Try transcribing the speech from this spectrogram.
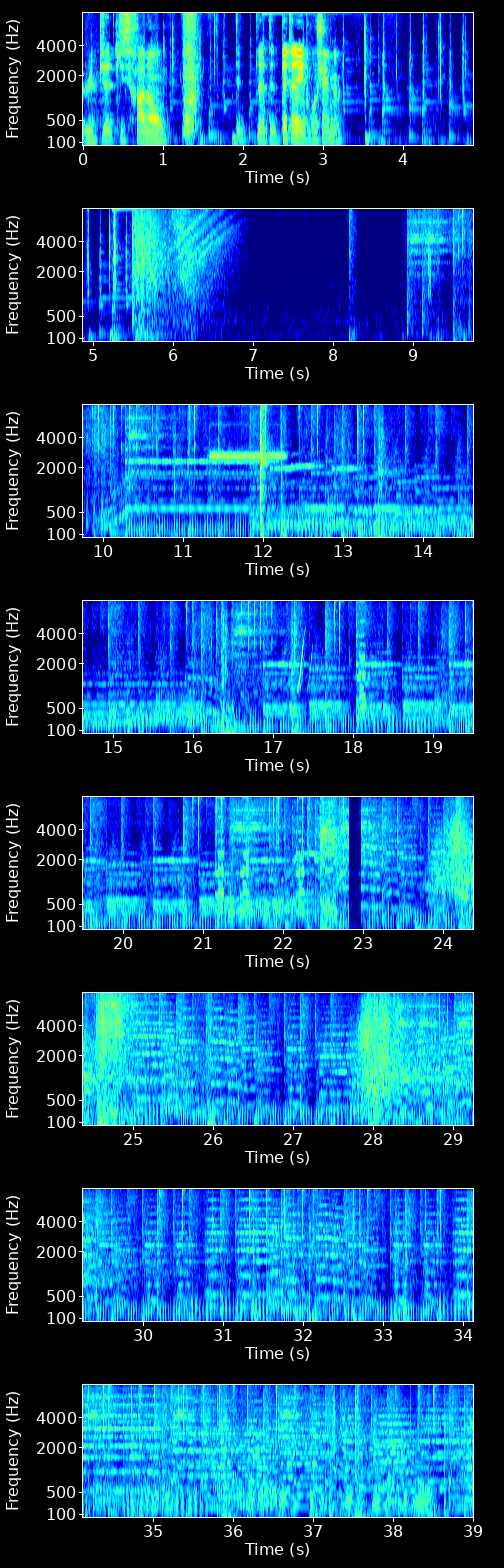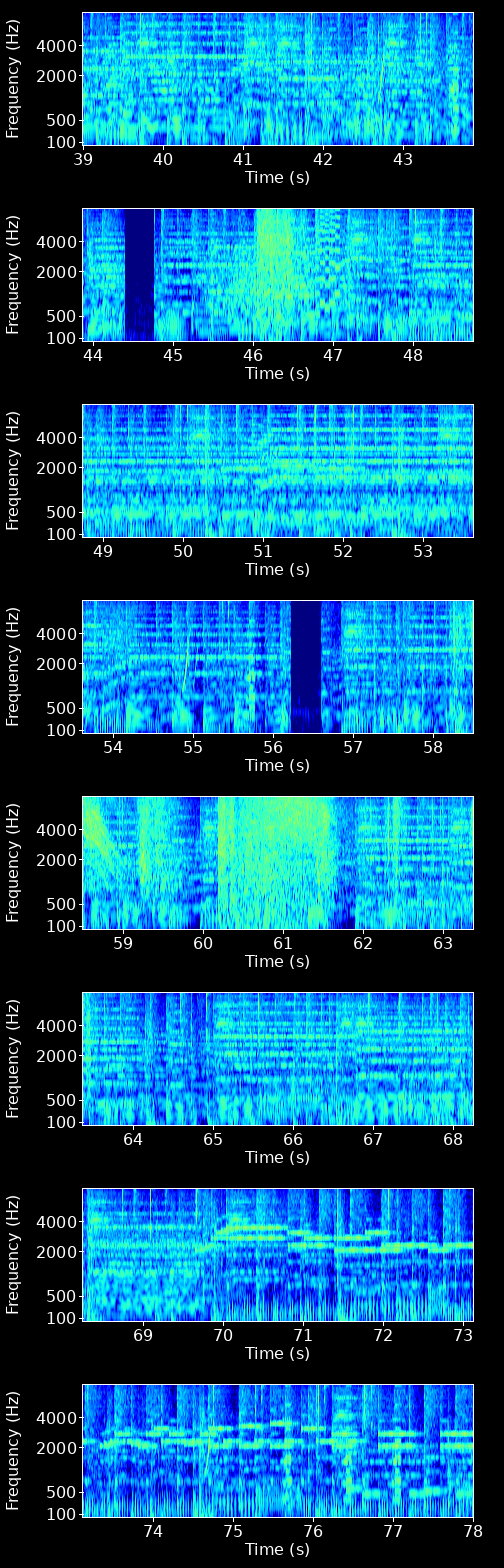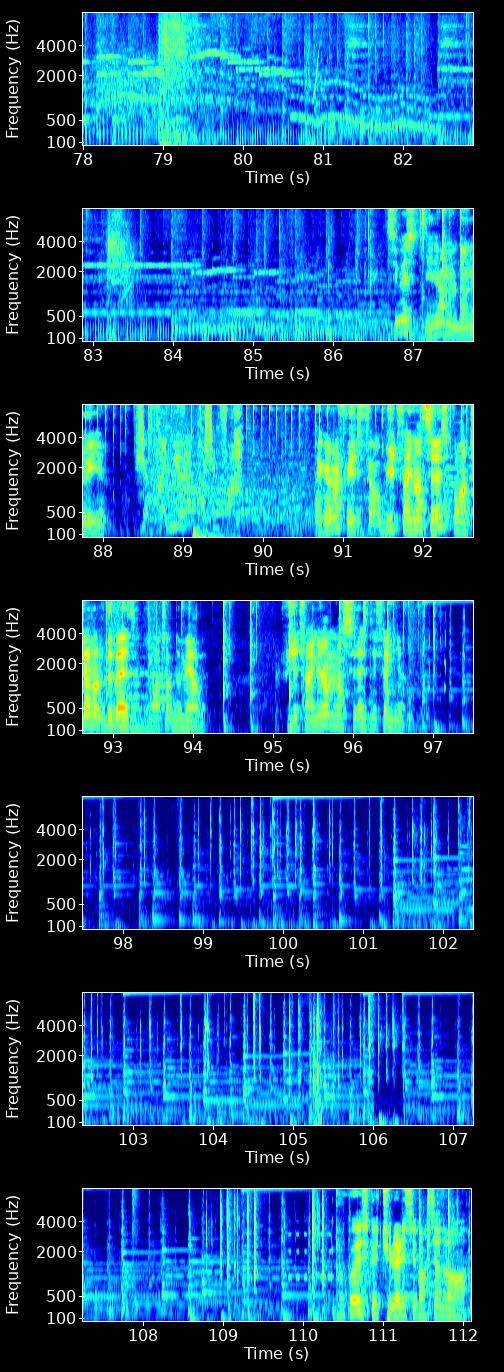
l'épisode qui sera dans... Peut-être l'année prochaine. C'est quoi cette énorme dinguerie Je ferai mieux la prochaine fois. Ah, quand même, je suis obligé de faire, obligé de faire une main céleste pour un tir de base, genre un tir de merde. Je suis obligé de faire une énorme main céleste des familles. Pourquoi est-ce que tu l'as laissé partir Dora?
